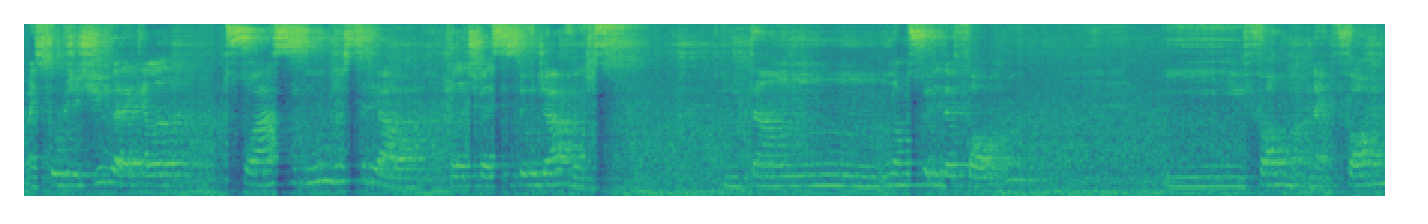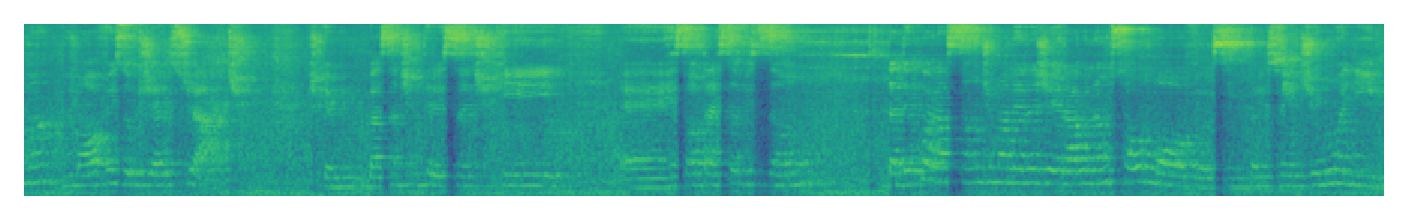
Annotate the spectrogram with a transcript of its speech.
mas que o objetivo era que ela soasse industrial, que ela tivesse seu de avanço. Então, o nome escolhido é Forma, e forma, né, forma móveis objetos de arte. Acho que é bastante interessante que é, ressaltar essa visão da decoração de maneira geral e não só o móvel. Assim. Então eles vendiam ali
